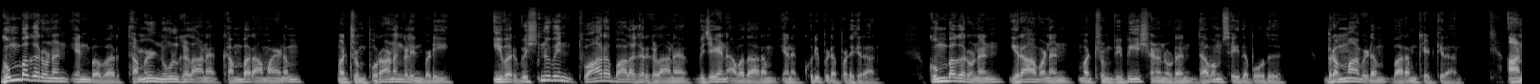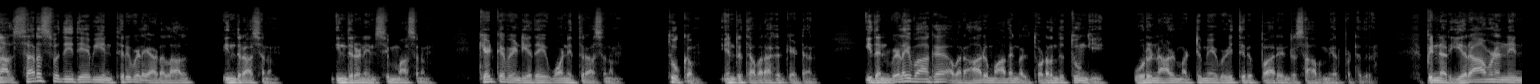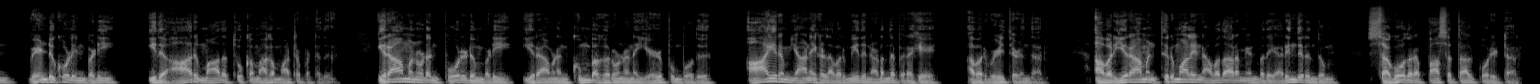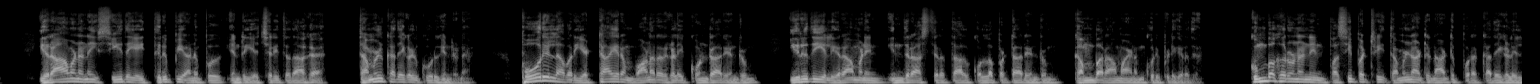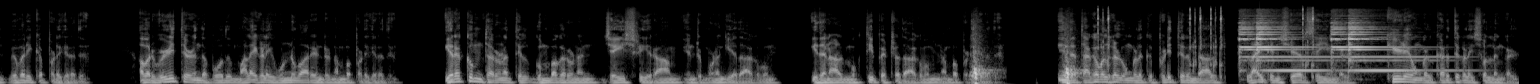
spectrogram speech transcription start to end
கும்பகருணன் என்பவர் தமிழ் நூல்களான கம்பராமாயணம் மற்றும் புராணங்களின்படி இவர் விஷ்ணுவின் துவாரபாலகர்களான விஜயன் அவதாரம் என குறிப்பிடப்படுகிறார். கும்பகருணன் இராவணன் மற்றும் விபீஷணனுடன் தவம் செய்தபோது பிரம்மாவிடம் வரம் கேட்கிறார். ஆனால் சரஸ்வதி தேவியின் திருவிளையாடலால் இந்திராசனம் இந்திரனின் சிம்மாசனம் கேட்க வேண்டியதை ஓ நித்ராசனம் தூக்கம் என்று தவறாக கேட்டார். இதன் விளைவாக அவர் ஆறு மாதங்கள் தொடர்ந்து தூங்கி ஒரு நாள் மட்டுமே விழித்திருப்பார் என்று சாபம் ஏற்பட்டது. பின்னர் இராவணனின் வேண்டுகோளின்படி இது ஆறு மாத தூக்கமாக மாற்றப்பட்டது. இராமனுடன் போரிடும்படி இராவணன் கும்பகருணனை எழுப்பும்போது ஆயிரம் யானைகள் அவர் மீது நடந்த பிறகே அவர் விழித்தெழுந்தார். அவர் இராமன் திருமாலின் அவதாரம் என்பதை அறிந்திருந்தும் சகோதர பாசத்தால் போரிட்டார். இராவணனை சீதையை திருப்பி அனுப்பு என்று எச்சரித்ததாக தமிழ் கதைகள் கூறுகின்றன. போரில் அவர் எட்டாயிரம் வானரர்களை கொன்றார் என்றும் இறுதியில் இராமனின் இந்திராஸ்திரத்தால் கொல்லப்பட்டார் என்றும் கம்ப ராமாயணம் குறிப்பிடுகிறது. கும்பகருணனின் பசி பற்றி தமிழ்நாட்டு நாட்டுப்புற கதைகளில் விவரிக்கப்படுகிறது. அவர் விழித்தெழுந்த போது மலைகளை உண்ணுவார் என்று நம்பப்படுகிறது. இறக்கும் தருணத்தில் கும்பகருணன் ஜெய் ஸ்ரீராம் என்று முழங்கியதாகவும் இதனால் முக்தி பெற்றதாகவும் நம்பப்படுகிறது. இந்த தகவல்கள் உங்களுக்கு பிடித்திருந்தால் லைக் அண்ட் ஷேர் செய்யுங்கள். கீழே உங்கள் கருத்துக்களை சொல்லுங்கள்.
